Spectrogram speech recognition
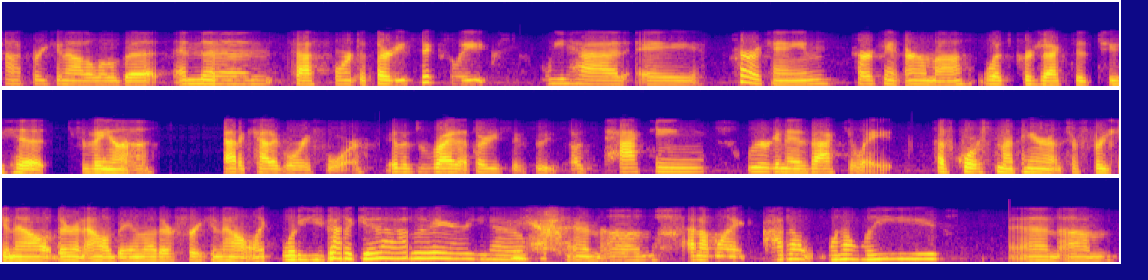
kind of freaking out a little bit. And then fast forward to 36 weeks, we had a hurricane, Hurricane Irma, was projected to hit Savannah at a category four. It was right at 36 weeks. I was packing. We were going to evacuate. Of course, my parents are freaking out. They're in Alabama. They're freaking out. Like, what do you got to get out of there? You know. Yeah. And um, and I'm like, I don't want to leave. And um,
